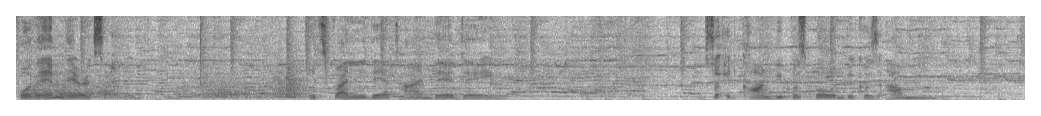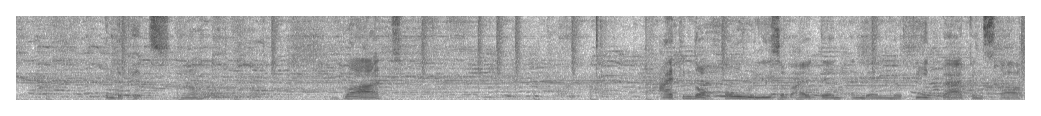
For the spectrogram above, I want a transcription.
for them, they're excited. Mm-hmm. It's finally their time, their day. So it can't be postponed because I'm in the pits, you know? But I think the whole release of Ident and then the feedback and stuff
